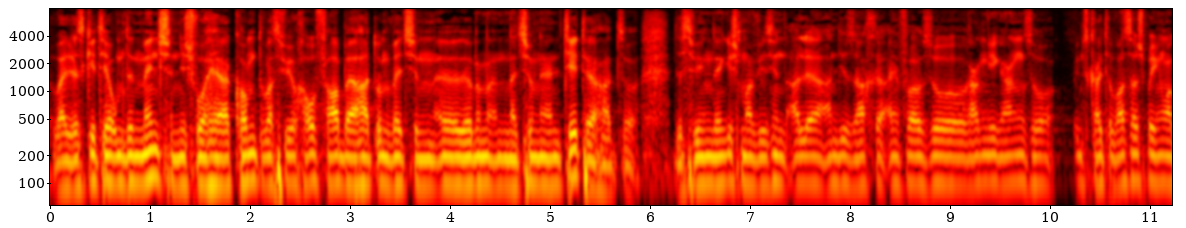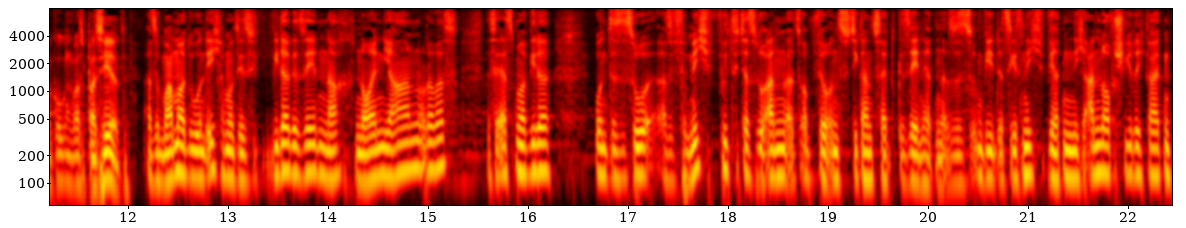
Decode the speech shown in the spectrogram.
weil es geht ja um den Menschen, nicht woher er kommt, was für Hautfarbe er hat und welchen äh, Nationalität er hat. So. Deswegen denke ich mal, wir sind alle an die Sache einfach so rangegangen, so ins kalte Wasser springen, mal gucken, was passiert. Also Mama, du und ich haben uns jetzt wieder gesehen nach neun Jahren oder was? Das erste Mal wieder. Und das ist so, also für mich fühlt sich das so an, als ob wir uns die ganze Zeit gesehen hätten. Also es ist irgendwie, das ist nicht, wir hatten nicht Anlaufschwierigkeiten,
